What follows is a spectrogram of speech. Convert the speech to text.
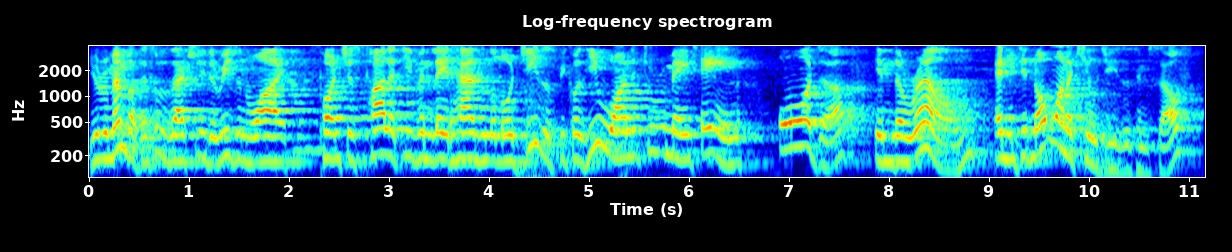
You remember, this was actually the reason why Pontius Pilate even laid hands on the Lord Jesus, because he wanted to maintain order in the realm, and he did not want to kill Jesus himself,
